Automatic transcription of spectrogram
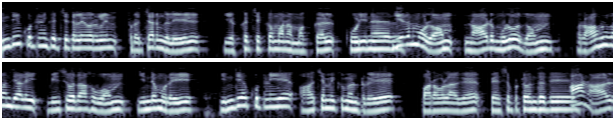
இந்திய கூட்டணி கட்சி தலைவர்களின் பிரச்சாரங்களில் எக்கச்சக்கமான மக்கள் கூடினர். இதன் மூலம் நாடு முழுவதும் ராகுல் காந்தி அலை வீசுவதாகவும் இந்த முறை இந்திய கூட்டணியே ஆட்சியமைக்கும் என்று பரவலாக பேசப்பட்டு வந்தது. ஆனால்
